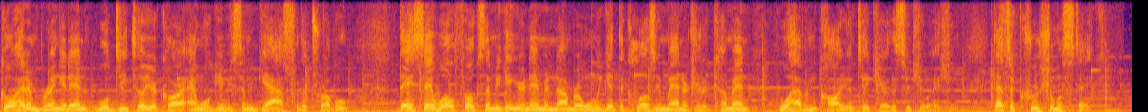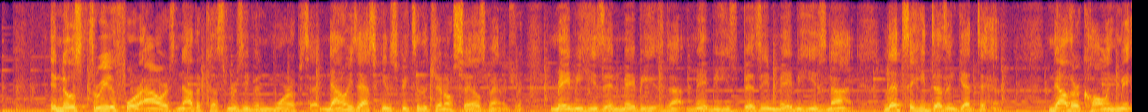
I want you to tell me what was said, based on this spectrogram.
go ahead and bring it in, we'll detail your car and we'll give you some gas for the trouble. They say, well, folks, let me get your name and number. When we get the closing manager to come in, we'll have him call you and take care of the situation. That's a crucial mistake. In those three to four hours, now the customer's even more upset. Now he's asking to speak to the general sales manager. Maybe he's in, maybe he's not. Maybe he's busy, maybe he's not. Let's say he doesn't get to him. Now they're calling me.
